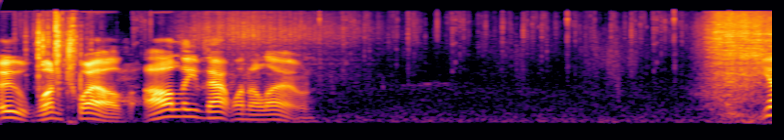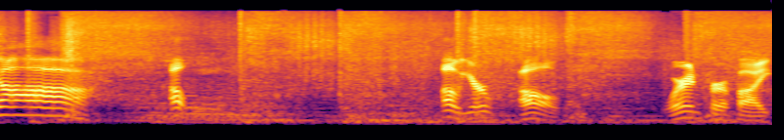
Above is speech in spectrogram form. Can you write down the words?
Ooh, 112. I'll leave that one alone. Yeah! Oh! Oh, you're... Oh. We're in for a fight.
